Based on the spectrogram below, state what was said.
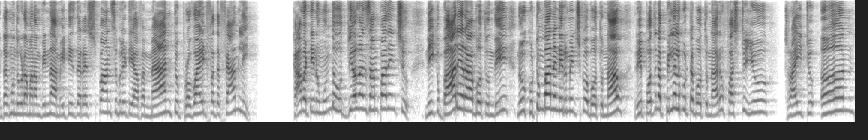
ఇంతకుముందు కూడా మనం విన్నాం it is the responsibility of a man to provide for the family కాబట్టి నువ్వు ముందు ఉద్యోగం సంపాదించు. నీకు భార్య రాబోతుంది నువ్వు కుటుంబాన్ని నిర్మించుకోబోతున్నావు రేపొద్దున పిల్లలు పుట్టబోతున్నారు. First you try to earn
